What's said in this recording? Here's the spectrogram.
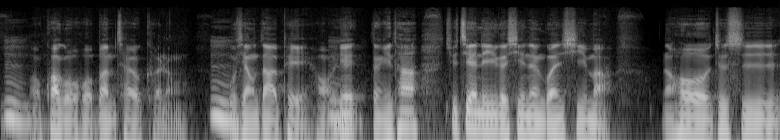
嗯，哦跨国伙伴才有可能互相搭配，哈、嗯，因为等于他去建立一个信任关系嘛，然后就是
